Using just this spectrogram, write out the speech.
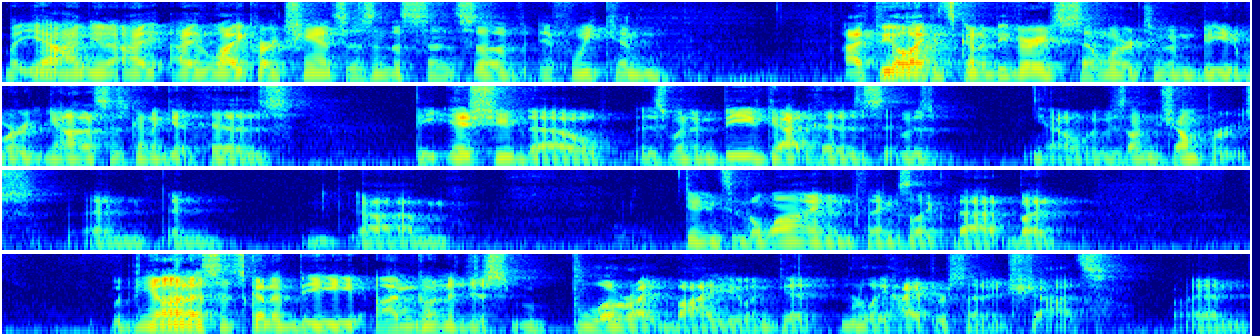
but yeah, I mean, I, I like our chances in the sense of if we can. I feel like it's going to be very similar to Embiid, where Giannis is going to get his. The issue, though, is when Embiid got his, it was, you know, it was on jumpers and and um, getting to the line and things like that. But with Giannis, it's going to be I'm going to just blow right by you and get really high percentage shots, and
